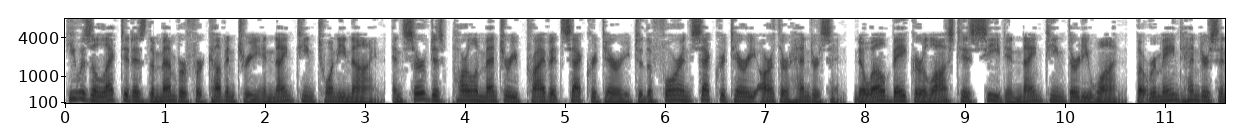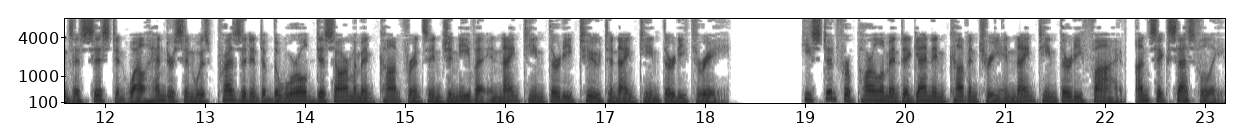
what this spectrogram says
He was elected as the member for Coventry in 1929, and served as parliamentary private secretary to the Foreign Secretary Arthur Henderson. Noel Baker lost his seat in 1931, but remained Henderson's assistant while Henderson was president of the World Disarmament Conference in Geneva in 1932 1933. He stood for Parliament again in Coventry in 1935, unsuccessfully,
